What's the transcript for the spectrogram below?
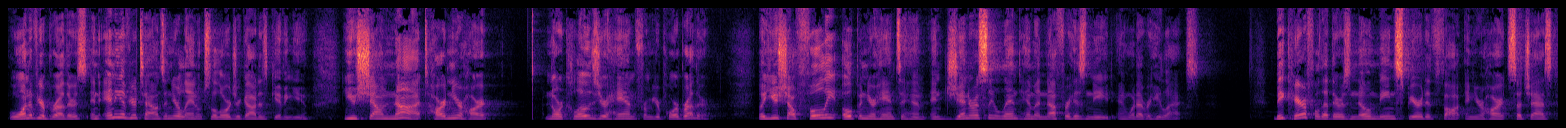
one of your brothers, in any of your towns in your land which the Lord your God is giving you, you shall not harden your heart, nor close your hand from your poor brother. But you shall fully open your hand to him and generously lend him enough for his need and whatever he lacks. Be careful that there is no mean spirited thought in your heart, such as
